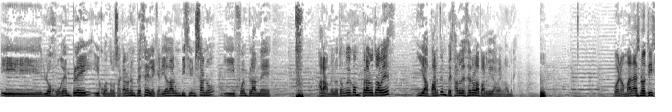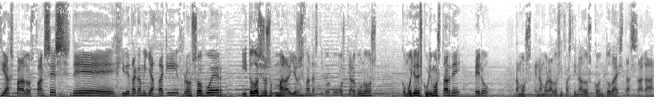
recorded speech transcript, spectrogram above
y lo jugué en Play y cuando lo sacaron en PC le quería dar un vicio insano y fue en plan de "Pff, ahora me lo tengo que comprar otra vez y aparte empezar de cero la partida, venga hombre. Bueno, malas noticias para los fanses de Hidetaka Miyazaki, From Software y todos esos maravillosos y fantásticos juegos que algunos, como yo, descubrimos tarde, pero estamos enamorados y fascinados con toda esta saga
